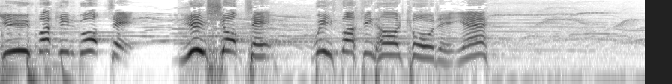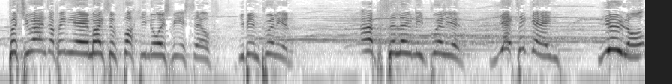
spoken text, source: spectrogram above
You fucking rocked it. You shocked it. We fucking hardcored it, yeah? Put your hands up in the air make some fucking noise for yourselves. You've been brilliant. Absolutely brilliant. Yet again, you lot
